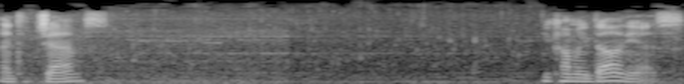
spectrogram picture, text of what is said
And the gems. You coming down, yes?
